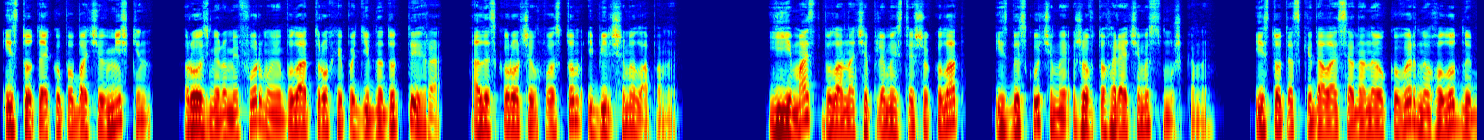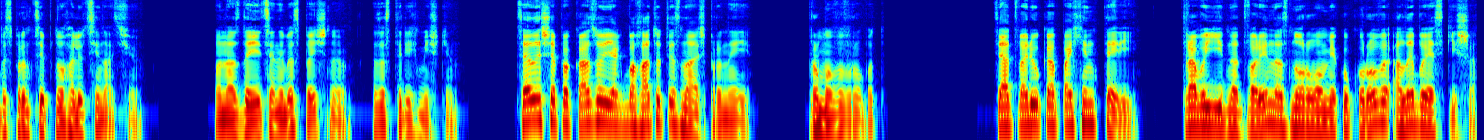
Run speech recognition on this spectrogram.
Істота, яку побачив мішкін, розміром і формою була трохи подібна до тигра, але з коротшим хвостом і більшими лапами. Її масть була, наче плямистий шоколад із блискучими жовто-гарячими смужками. Істота скидалася на неоковирну, голодну і безпринципну галюцинацію. Вона здається небезпечною, застеріг мішкін. Це лише показує, як багато ти знаєш про неї, промовив робот. Ця тварюка пахінтерій, травоїдна тварина з норовом, як у корови, але боязкіша.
